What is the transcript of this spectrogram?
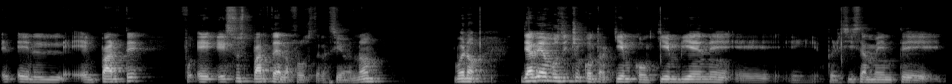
en parte, e, eso es parte de la frustración, ¿no? Bueno, ya habíamos dicho contra quién, con quién viene eh, eh, precisamente,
